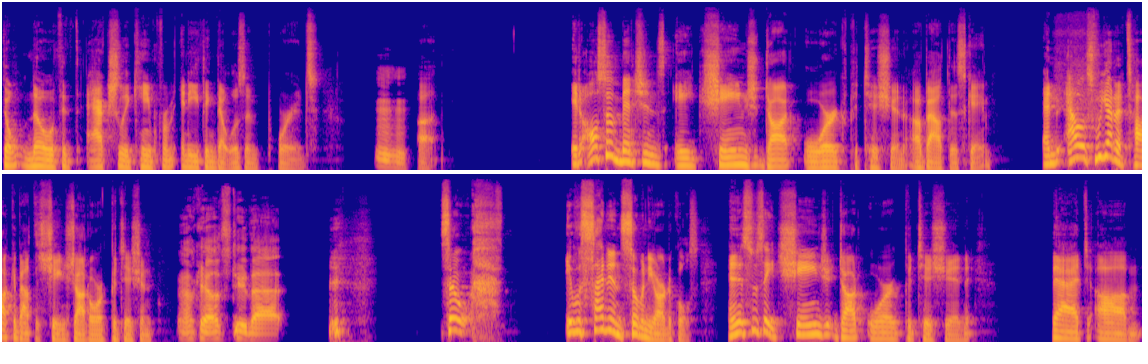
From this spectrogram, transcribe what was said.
don't know if it actually came from anything that was important. hmm It also mentions a change.org petition about this game. And Alex, we got to talk about this change.org petition. Okay, let's do that. So it was cited in so many articles. And this was a change.org petition that um,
